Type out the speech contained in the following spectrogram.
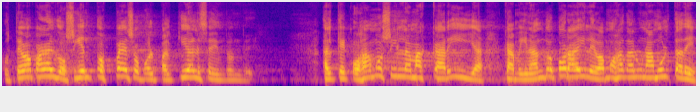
Usted va a pagar 200 pesos por parquearse en donde. Al que cojamos sin la mascarilla, caminando por ahí, le vamos a dar una multa de,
